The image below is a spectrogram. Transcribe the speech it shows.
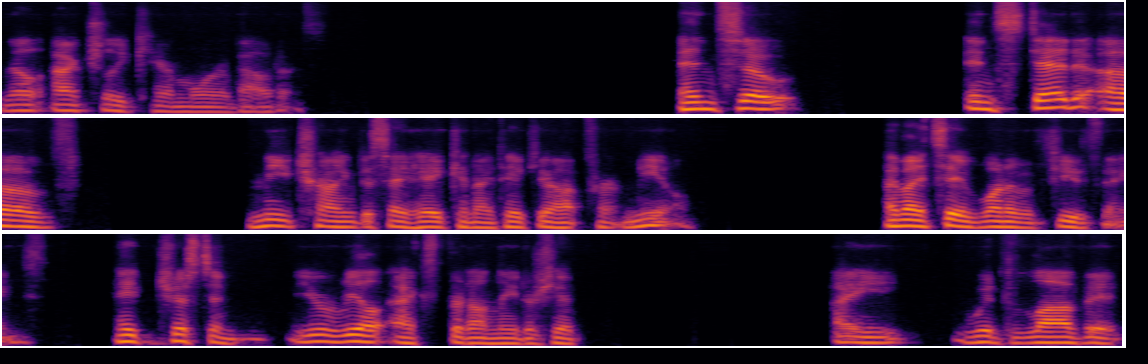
they'll actually care more about us. And so instead of me trying to say, hey, can I take you out for a meal? I might say one of a few things. Hey, Tristan, you're a real expert on leadership. I would love it,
